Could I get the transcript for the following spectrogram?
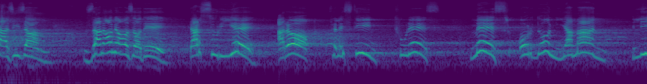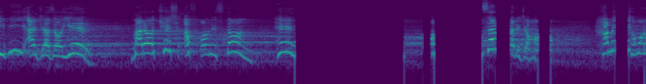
عزیزم زنان آزاده در سوریه، عراق، فلسطین، تونس، مصر، اردن، یمن، لیبی، الجزایر، مراکش، افغانستان، هند سر جهان. همه شما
